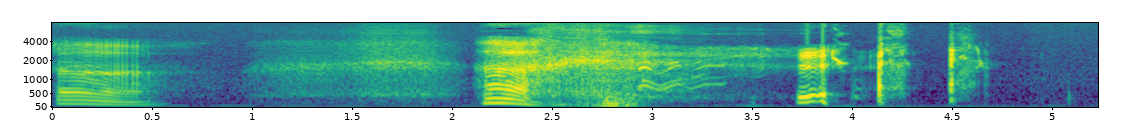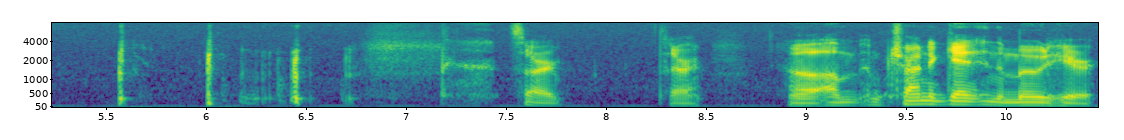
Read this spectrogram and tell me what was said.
Uh. Sorry. Sorry. Uh, I'm, I'm trying to get in the mood here.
